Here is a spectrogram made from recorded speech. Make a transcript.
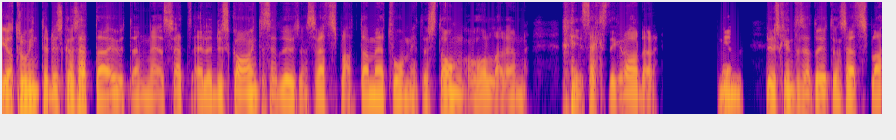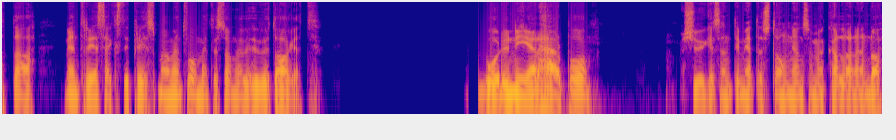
Jag tror inte du ska sätta ut en eh, svets, eller du ska inte sätta ut en svetsplatta med två meter stång och hålla den i 60 grader. Men du ska inte sätta ut en svetsplatta med en 360 prisma med en två meter stång överhuvudtaget. Går du ner här på 20 centimeter stången som jag kallar den då.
